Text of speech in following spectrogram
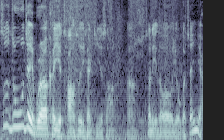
蜘蛛这波可以尝试一下击杀啊！这里头有个针眼。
